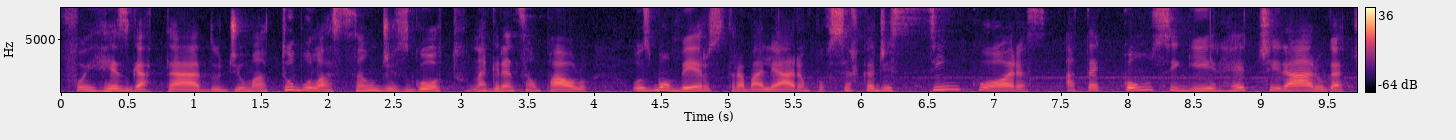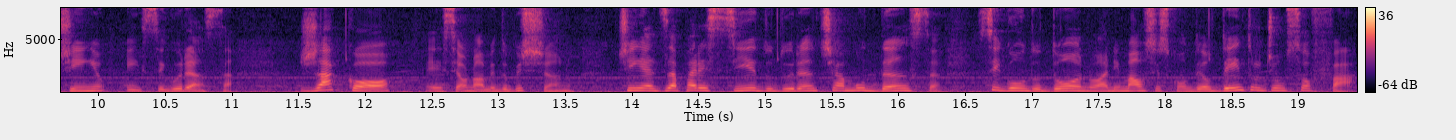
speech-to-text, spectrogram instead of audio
foi resgatado de uma tubulação de esgoto na Grande São Paulo. Os bombeiros trabalharam por cerca de cinco horas até conseguir retirar o gatinho em segurança. Jacó, esse é o nome do bichano, tinha desaparecido durante a mudança. Segundo o dono, o animal se escondeu dentro de um sofá.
